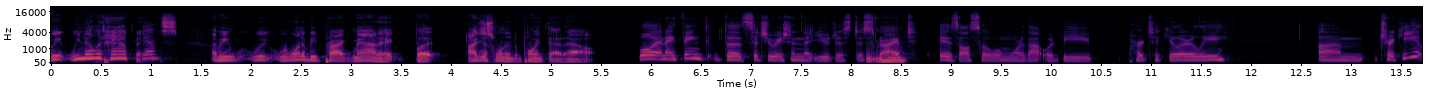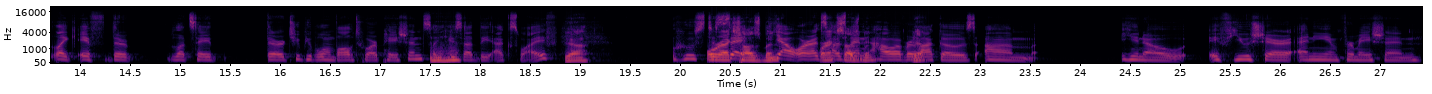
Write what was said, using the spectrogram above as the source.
we, we know it happens. Yeah. I mean, we, we want to be pragmatic, but I just wanted to point that out. Well, and I think the situation that you just mm-hmm. described mm-hmm. is also one where that would be particularly um, tricky. Like if there, let's say there are two people involved who are patients, like mm-hmm. you said, the ex-wife. Yeah. Who's or say, ex-husband. Yeah, or ex-husband, or ex-husband. however yeah. that goes. Um, you know, if you share any information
